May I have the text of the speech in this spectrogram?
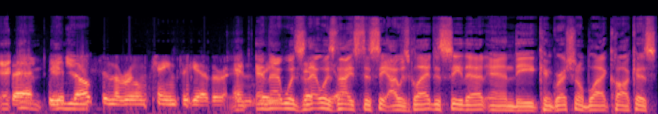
And- that and- the and you- adults in the room came together and, and, and that was that was nice to see. I was glad to see that, and the Congressional Black Caucus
